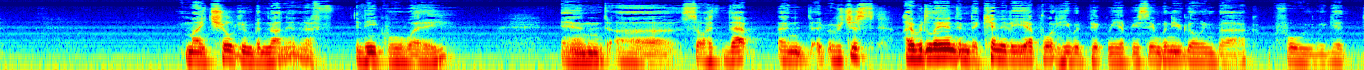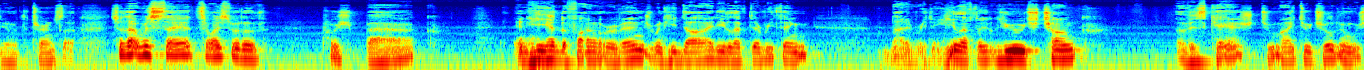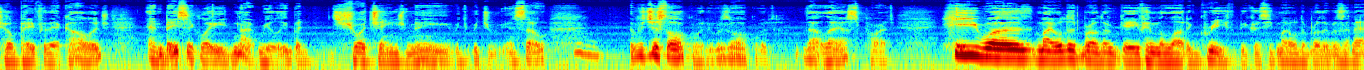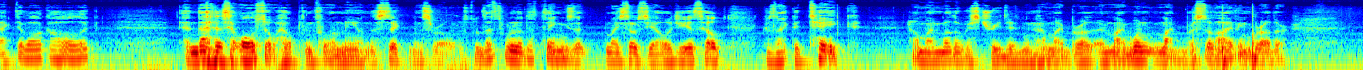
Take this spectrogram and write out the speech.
my children, but not in a, an equal way. And uh, so I, that, and it was just, I would land in the Kennedy airport. He would pick me up. He'd say, "When are you going back?" Before we would get, you know, the turnstile. So that was sad. So I sort of pushed back, and he had the final revenge when he died. He left everything, not everything. He left a huge chunk of his cash to my two children, which he'll pay for their college, and basically, not really, but shortchanged me. Which, which so mm. it was just awkward. It was awkward that last part. He was my oldest brother gave him a lot of grief because he, my older brother was an active alcoholic, and that has also helped inform me on the sickness role. So that's one of the things that my sociology has helped because I could take how my mother was treated and how my brother and my one my surviving brother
